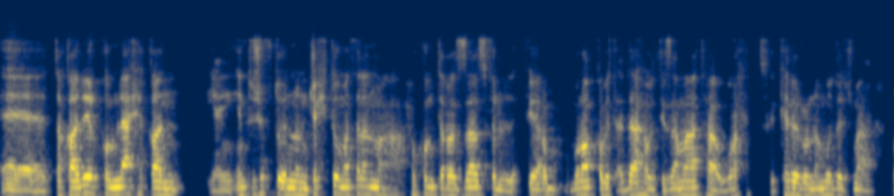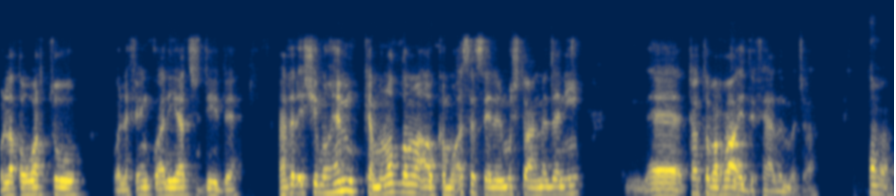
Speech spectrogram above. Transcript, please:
آه، تقاريركم لاحقا يعني أنتم شفتوا انه نجحتوا مثلا مع حكومة الرزاز في في مراقبه أدائها والتزاماتها وراح تكرروا نموذج مع ولا طورتوا ولا في عندكم آليات جديدة؟ هذا الشيء مهم كمنظمة أو كمؤسسة للمجتمع المدني آه، تعتبر رائدة في هذا المجال. تمام.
